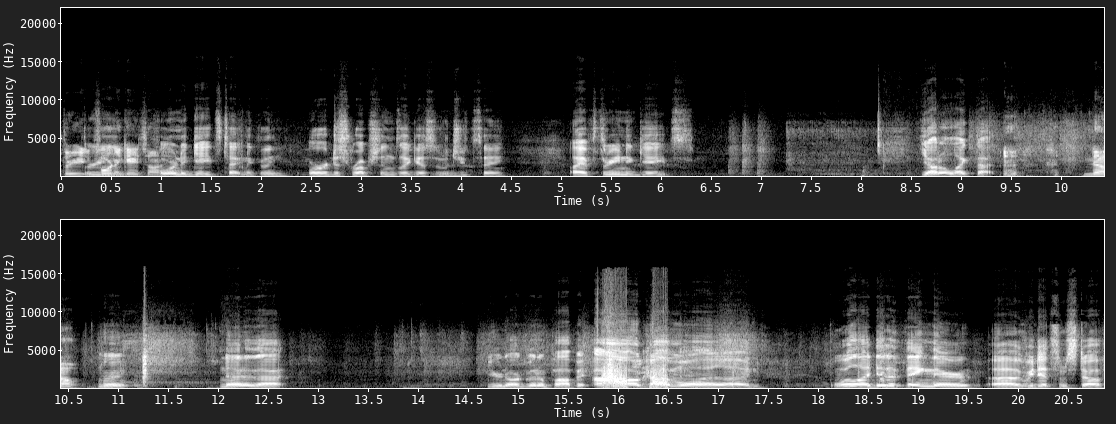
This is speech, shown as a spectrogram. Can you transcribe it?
three, three, four negates on Four negates technically, or disruptions, I guess is what you'd say. I have three negates. I don't like that. No. Right? None of that. You're not gonna pop it. Oh, come on. Well, I did a thing there. Uh, we did some stuff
